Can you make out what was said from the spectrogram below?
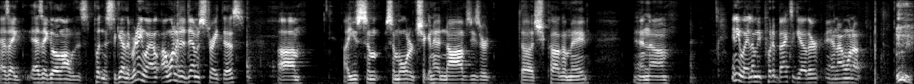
as I as I go along with this putting this together. But anyway I, I wanted to demonstrate this. Um, I used some some older chicken head knobs. These are the Chicago made and um, Anyway, let me put it back together and I want to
